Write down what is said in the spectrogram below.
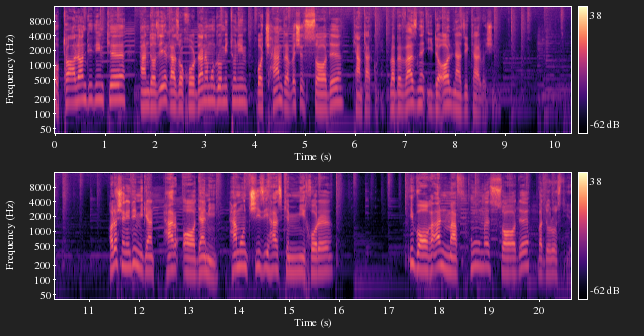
خب تا الان دیدیم که اندازه غذا خوردنمون رو می‌تونیم با چند روش ساده کمتر کنیم و به وزن ایدئال نزدیکتر بشیم. حالا شنیدین میگن هر آدمی همون چیزی هست که می‌خوره؟ این واقعا مفهوم ساده و درستیه.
